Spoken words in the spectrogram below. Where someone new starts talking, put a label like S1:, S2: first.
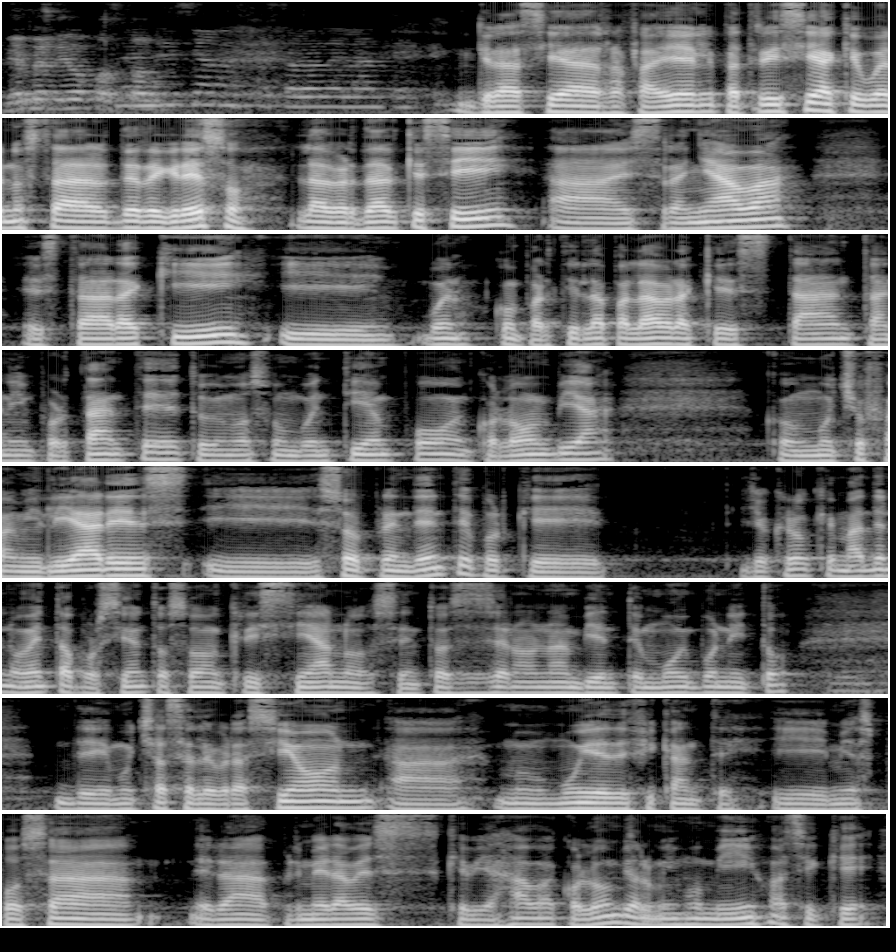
S1: Bienvenido, pastor.
S2: Bendiciones, pastor, adelante.
S3: Gracias, Rafael. Patricia, qué bueno estar de regreso. La verdad que sí, ah, extrañaba estar aquí y, bueno, compartir la palabra que es tan, tan importante. Tuvimos un buen tiempo en Colombia con muchos familiares y sorprendente porque yo creo que más del 90% son cristianos, entonces era un ambiente muy bonito de mucha celebración, mu- muy edificante. Y mi esposa era la primera vez que viajaba a Colombia, lo mismo mi hijo, así que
